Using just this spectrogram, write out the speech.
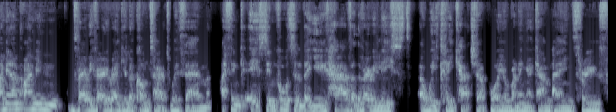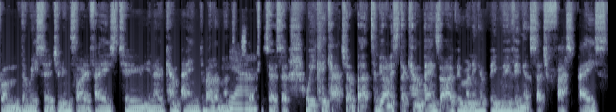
I mean, I'm, I'm in very, very regular contact with them. I think it's important that you have, at the very least, a weekly catch up while you're running a campaign through from the research and insight phase to, you know, campaign development. Yeah. So, so it's a weekly catch up. But to be honest, the campaigns that I've been running have been moving at such fast pace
